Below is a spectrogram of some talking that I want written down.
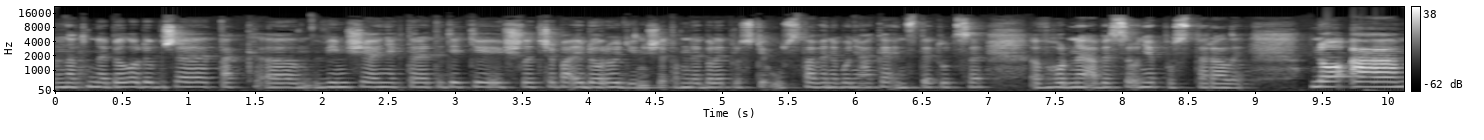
um, na to nebylo dobře, tak um, vím, že některé ty děti šly třeba i do rodin, že tam nebyly prostě ústavy nebo nějaké instituce vhodné, aby se o ně postarali. No a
